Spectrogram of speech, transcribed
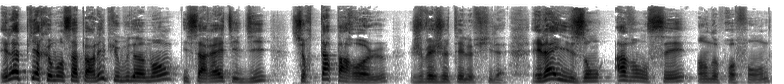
Et là, Pierre commence à parler, puis au bout d'un moment, il s'arrête, il dit, sur ta parole, je vais jeter le filet. Et là, ils ont avancé en eau profonde,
